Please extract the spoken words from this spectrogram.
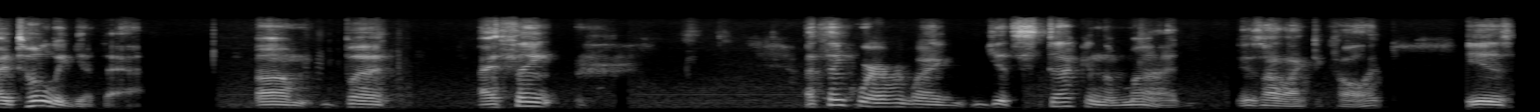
I totally get that. Um, but I think I think where everybody gets stuck in the mud, as I like to call it, is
